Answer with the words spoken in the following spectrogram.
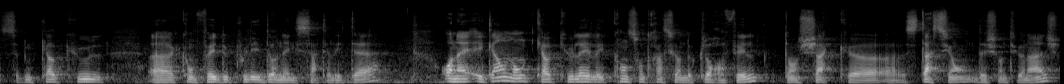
c'est un calcul qu'on fait depuis les données satellitaires. On a également calculé les concentrations de chlorophylle dans chaque station d'échantillonnage,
